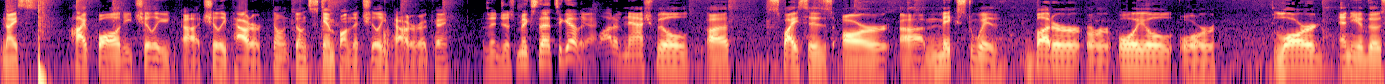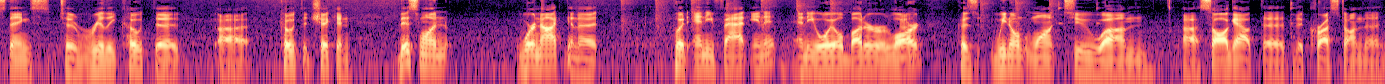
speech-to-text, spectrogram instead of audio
nice high quality chili uh, chili powder. Don't don't skimp on the chili powder, okay? And then just mix that together. Yeah. A lot of Nashville uh, spices are uh, mixed with butter or oil or lard, any of those things to really coat the uh, coat the chicken. This one, we're not going to put any fat in it, any oil, butter, or lard, because we don't want to um, uh, sog out the, the crust on the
